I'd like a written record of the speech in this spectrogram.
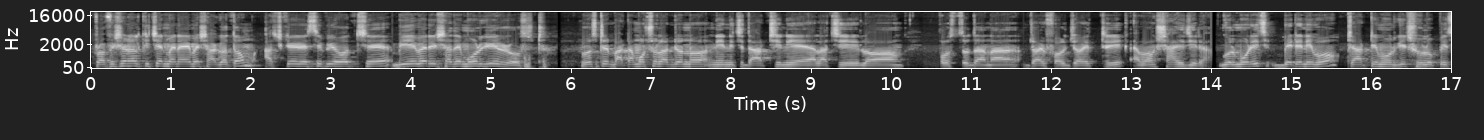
প্রফেশনাল কিচেন ম্যানাইমে স্বাগতম। আজকের রেসিপি হচ্ছে বিয়েবাড়ির সাথে মুরগির রোস্ট রোস্টের বাটা মশলার জন্য নিয়ে নিচ্ছি দারচিনি, এলাচি, লং পোস্তদানা জয়ফল, জয়ত্রী এবং শাহিজিরা গোলমরিচ বেটে নিব। চারটি মুরগির ষোলো পিস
